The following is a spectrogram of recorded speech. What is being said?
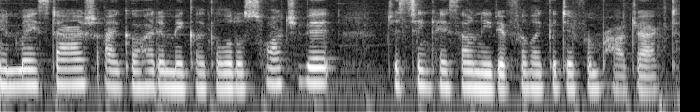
in my stash, I go ahead and make like a little swatch of it just in case I'll need it for like a different project.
